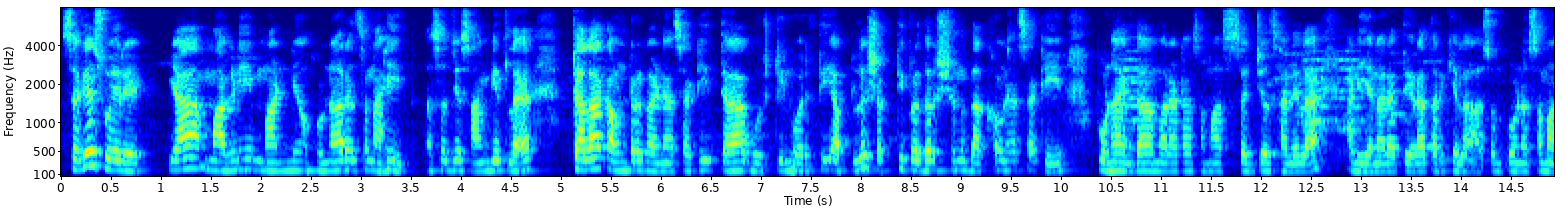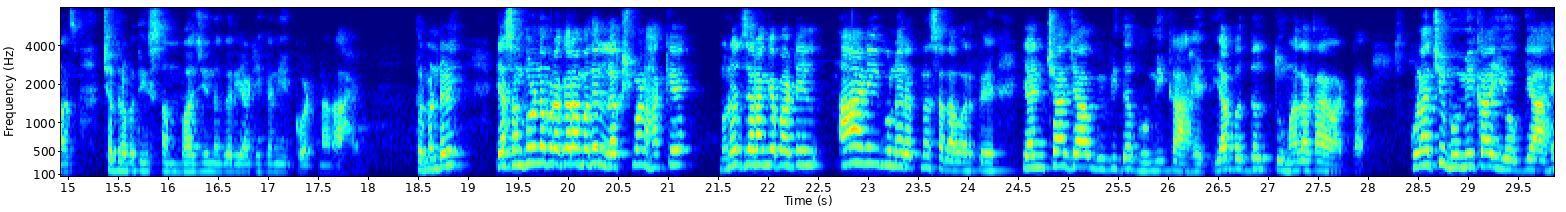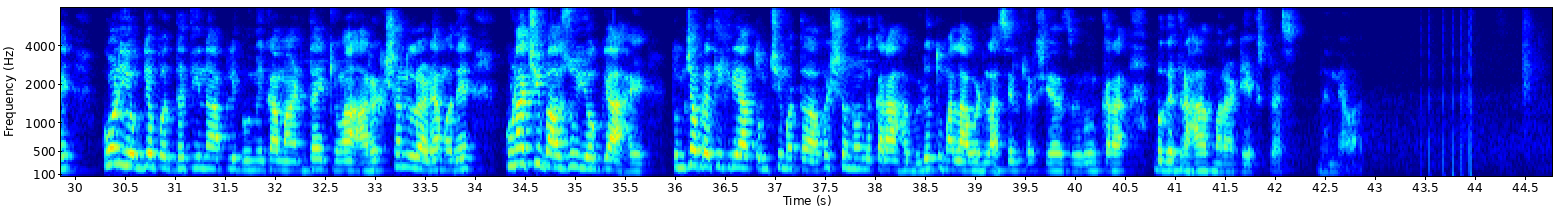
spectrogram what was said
सगळे सोयरे या मागणी मान्य होणारच नाहीत असं जे सांगितलं आहे त्याला काउंटर करण्यासाठी त्या गोष्टींवरती आपलं शक्ती प्रदर्शन दाखवण्यासाठी पुन्हा एकदा मराठा समाज सज्ज झालेला आहे आणि येणाऱ्या तेरा तारखेला संपूर्ण समाज छत्रपती संभाजीनगर या ठिकाणी एकवटणार आहे. तर मंडळी या संपूर्ण प्रकारामध्ये लक्ष्मण हाके मनोज जरांगे पाटील आणि गुणरत्न सदावर्ते यांच्या ज्या विविध भूमिका आहेत याबद्दल तुम्हाला काय वाटतं? कुणाची भूमिका योग्य आहे? कोण योग्य पद्धतीनं आपली भूमिका मांडतंय किंवा आरक्षण लढ्यामध्ये कुणाची बाजू योग्य आहे? तुमच्या प्रतिक्रिया तुमची मतं अवश्य नोंद करा. हा व्हिडिओ तुम्हाला आवडला असेल तर शेअर जरूर करा. बघत राहा मराठी एक्सप्रेस. धन्यवाद.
